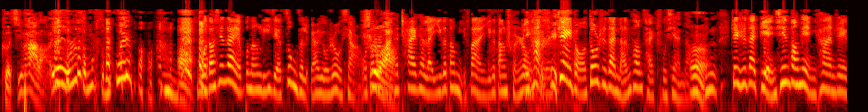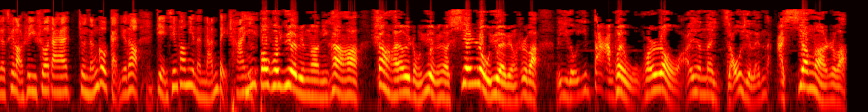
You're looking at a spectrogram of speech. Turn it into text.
可奇葩了。哎呦，我说怎么怎么会呢？啊，我到现在也不能理解粽子里边有肉馅儿，我都是把它拆开来，一个当米饭，一个当纯肉。你看，这种都是在南方才出现的。嗯这是在点心方面，你看这个崔老师一说，大家就能够感觉到点心方面的南北差异。嗯包括月饼啊，你看哈，上海有一种月饼叫鲜肉月饼，是吧？里头一大块五花肉啊，哎呀，那嚼起来那香啊，是吧？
